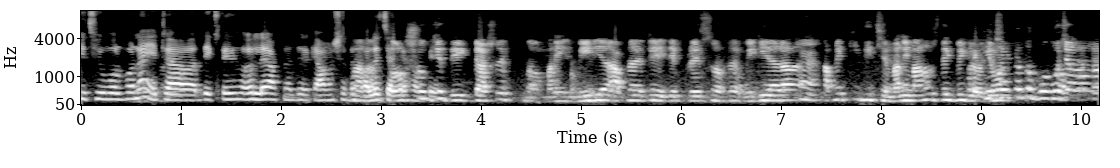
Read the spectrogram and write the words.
কিছু বলব না। এটা দেখতে হলে আপনাদেরকে আমার সাথে হলে যেতে দর্শক যে দেখবে আসলে মানে মিডিয়া আপনার যে এই যে প্রেস মিডিয়ারা হ্যাঁ। আপনি কি দিচ্ছেন? মানে মানুষ দেখবে কি কিছু যেমন একটা তো বলতে প্রচারণাটা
